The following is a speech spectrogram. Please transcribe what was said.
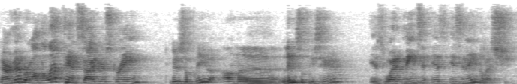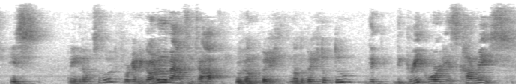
Now remember, on the left-hand side of your screen Dus opnieuw, aan links op je scherm is what it means is, is in English. is het Nederlandse woord. We're going to go to the mountaintop. We gaan de berg, naar de bergtop toe. The, the Greek word is charis.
